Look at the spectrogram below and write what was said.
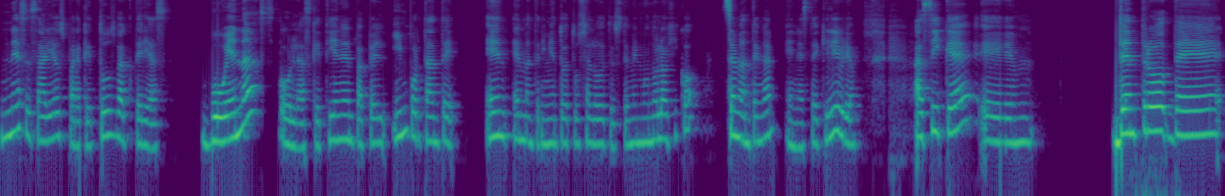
necesarios para que tus bacterias buenas o las que tienen papel importante en el mantenimiento de tu salud, de tu sistema inmunológico, se mantengan en este equilibrio. Así que em, Dentro de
